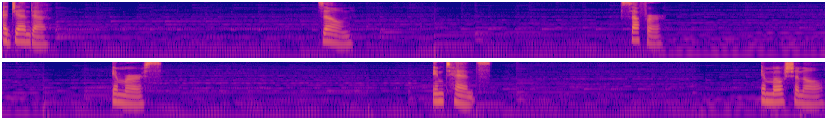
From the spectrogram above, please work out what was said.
Agenda Zone. Suffer. Immerse. Intense. Emotional.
